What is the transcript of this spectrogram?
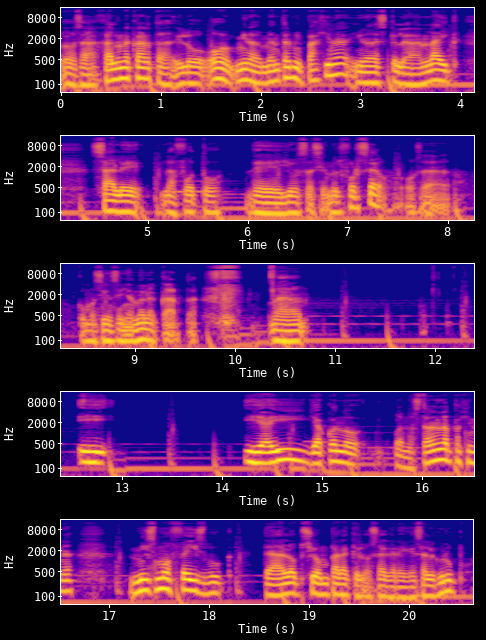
O sea, jala una carta y lo, oh, mira, me entra en mi página y una vez que le dan like sale la foto de ellos haciendo el forceo. O sea, como si enseñando la carta. Uh, y, y ahí ya cuando, cuando están en la página, mismo Facebook te da la opción para que los agregues al grupo.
